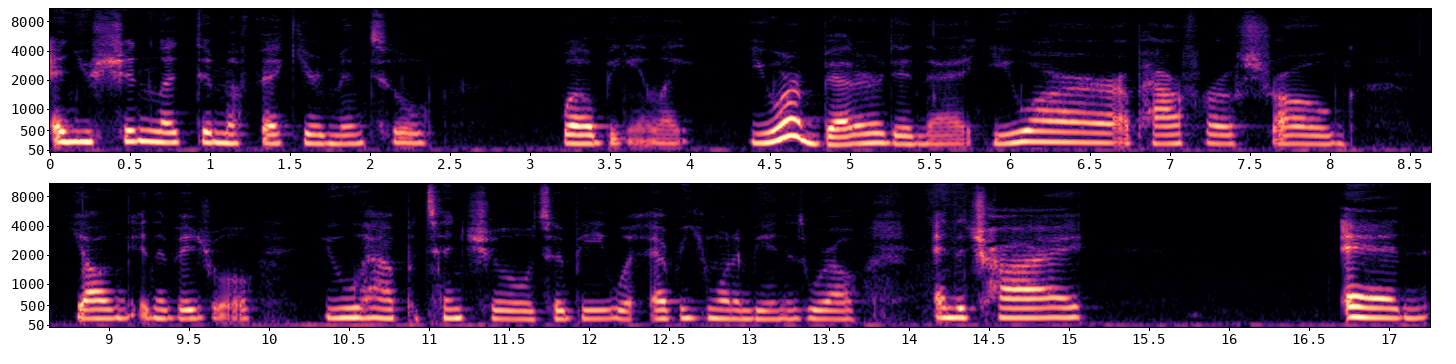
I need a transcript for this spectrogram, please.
and you shouldn't let them affect your mental well-being. Like you are better than that. You are a powerful strong young individual. You have potential to be whatever you want to be in this world. And to try and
